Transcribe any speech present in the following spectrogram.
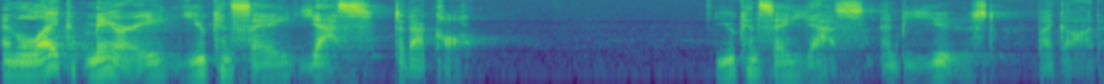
And like Mary, you can say yes to that call. You can say yes and be used by God.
